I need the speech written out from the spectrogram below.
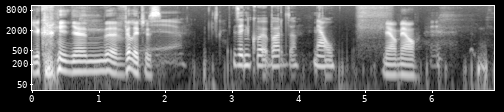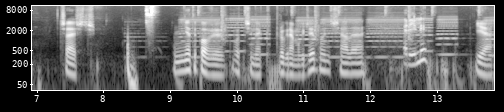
Ukrainian uh, villages. Dziękuję bardzo. Miał. Miał, miał. Cześć. Nietypowy odcinek programu Gdzie Bądź, ale Really? yeah.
